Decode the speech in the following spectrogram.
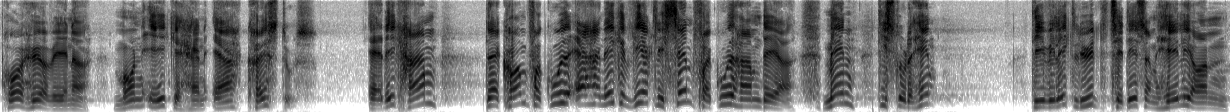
prøv at høre venner, må ikke han er Kristus? Er det ikke ham, der er kommet fra Gud? Er han ikke virkelig sendt fra Gud, ham der? Men de slutter hen. De vil ikke lytte til det, som Helligånden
